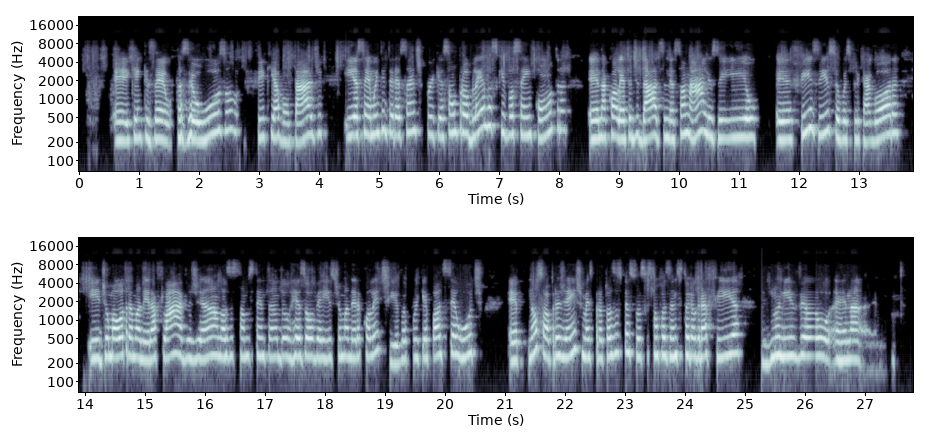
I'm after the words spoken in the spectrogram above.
É, quem quiser fazer o uso, fique à vontade. E assim, é muito interessante porque são problemas que você encontra é, na coleta de dados e nessa análise, e eu é, fiz isso, eu vou explicar agora, e de uma outra maneira, Flávio, Jean, nós estamos tentando resolver isso de maneira coletiva, porque pode ser útil é, não só para a gente, mas para todas as pessoas que estão fazendo historiografia no nível é, na,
